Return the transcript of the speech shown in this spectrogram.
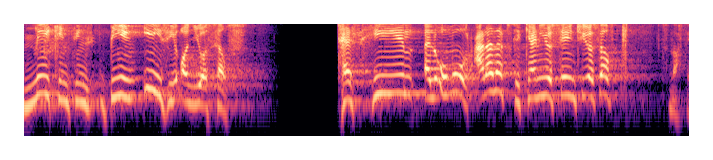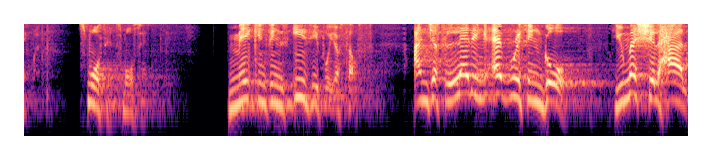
making things, being easy on yourself. تسهيل الأمور على نفسك يعني you're saying to yourself it's nothing small sin small sin making things easy for yourself and just letting everything go يمشي الحال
